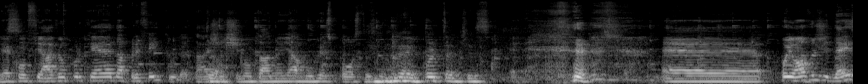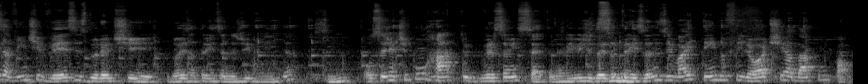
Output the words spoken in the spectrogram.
é, é confiável porque é da prefeitura, tá? A Tá. gente não tá no Yahoo Respostas, não. É importante isso. É, põe ovos de 10 a 20 vezes durante 2 a 3 anos de vida. Sim. Ou seja, é tipo um rato versão inseto, né? Vive de 2 a Sim. 3 anos e vai tendo filhote a dar com pau.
